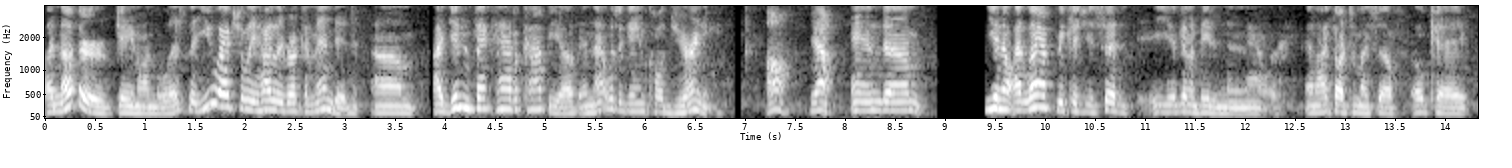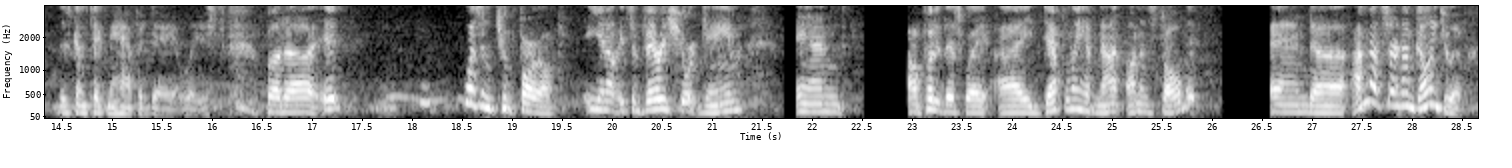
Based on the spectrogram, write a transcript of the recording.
another game on the list that you actually highly recommended, um, I did in fact have a copy of, and that was a game called Journey. Oh, yeah. And um, you know, I laughed because you said you're going to beat it in an hour, and I thought to myself, okay, this is going to take me half a day at least. But uh, it wasn't too far off. You know, it's a very short game, and I'll put it this way: I definitely have not uninstalled it, and uh, I'm not certain I'm going to ever.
